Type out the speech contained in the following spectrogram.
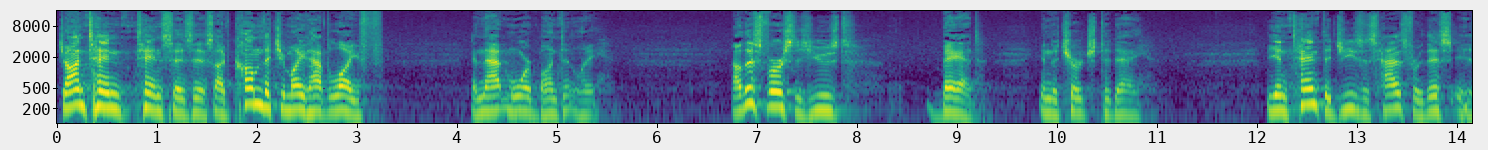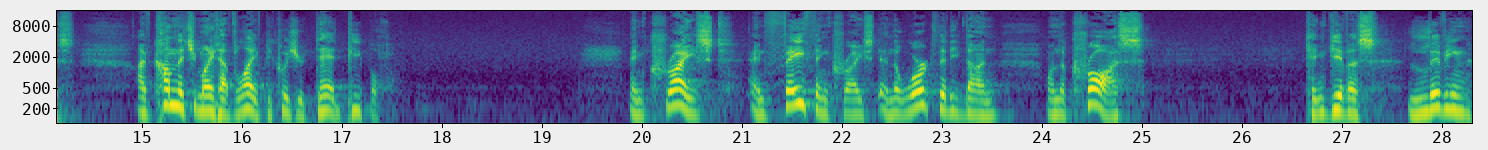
John 10 10 says this I've come that you might have life, and that more abundantly. Now, this verse is used bad in the church today. The intent that Jesus has for this is I've come that you might have life because you're dead people. And Christ and faith in Christ and the work that He done on the cross can give us living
